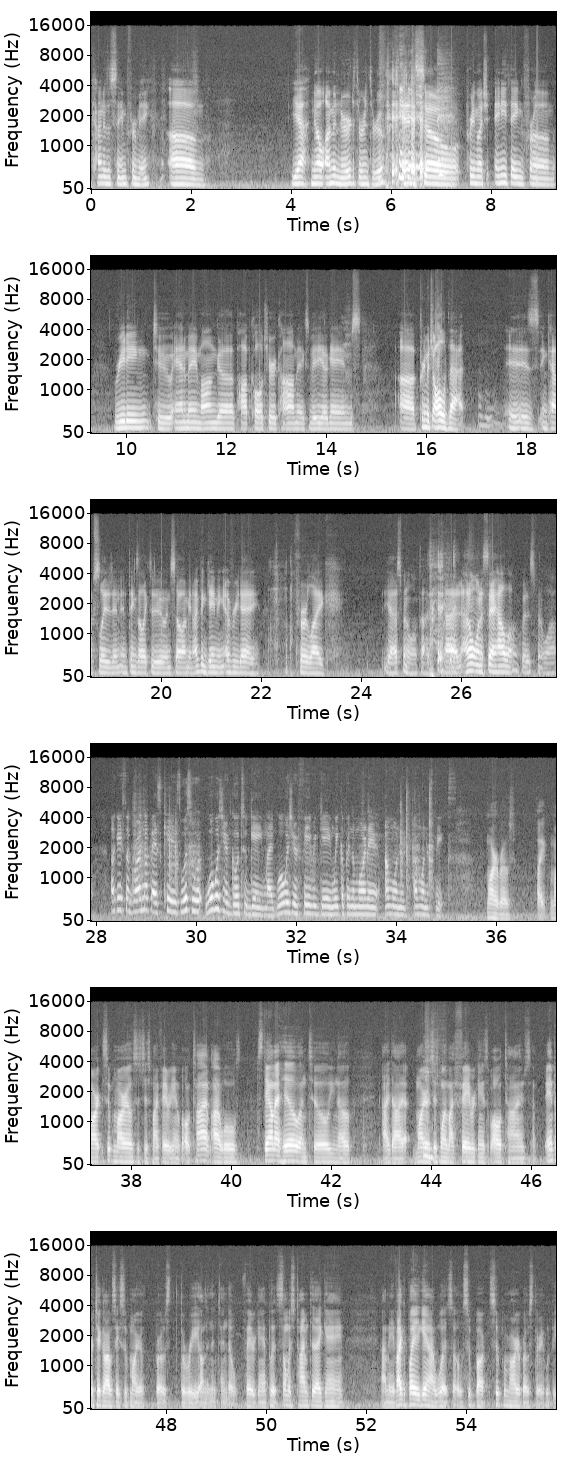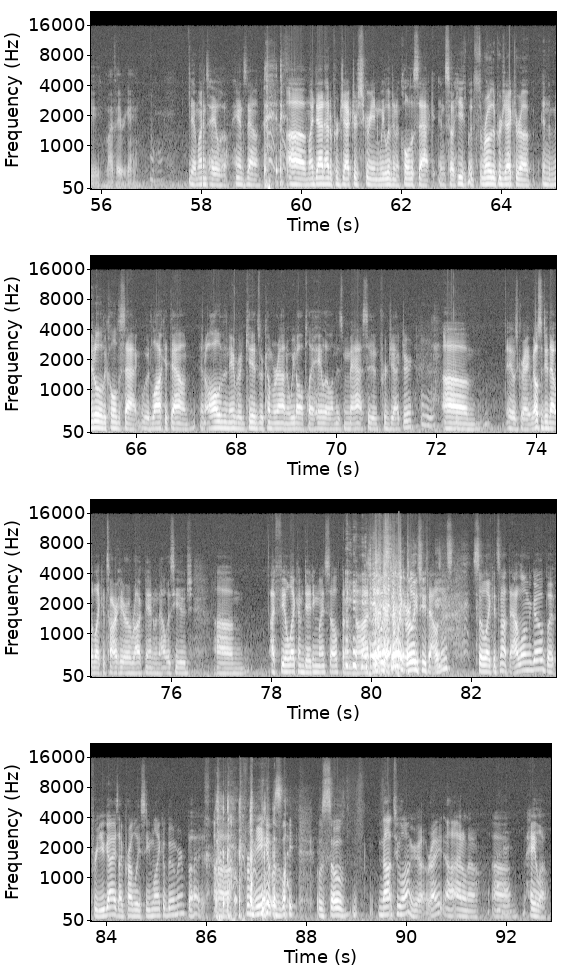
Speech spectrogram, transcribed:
Kind of the same for me. Um, yeah, no, I'm a nerd through and through. and so pretty much anything from reading to anime, manga, pop culture, comics, video games, uh, pretty much all of that mm-hmm. is encapsulated in, in things I like to do. And so, I mean, I've been gaming every day for like yeah, it's been a long time. I, I don't want to say how long, but it's been a while. Okay, so growing up as kids, what's what was your go-to game? Like, what was your favorite game? Wake up in the morning, I'm on the I'm on the sticks. Mario Bros. Like Mar Super Mario's is just my favorite game of all time. I will stay on that hill until you know I die. Mario is just one of my favorite games of all times. In particular, I would say Super Mario Bros. 3 on the Nintendo. Favorite game. I put so much time into that game. I mean, if I could play it again, I would. So Super Super Mario Bros. 3 would be my favorite game. Yeah, mine's Halo, hands down. uh, my dad had a projector screen, and we lived in a cul-de-sac, and so he would throw the projector up in the middle of the cul-de-sac. We would lock it down, and all of the neighborhood kids would come around, and we'd all play Halo on this massive projector. Um, it was great. We also did that with like Guitar Hero Rock Band when that was huge. Um, I feel like I'm dating myself, but I'm not. But that was still like early 2000s, so like it's not that long ago. But for you guys, I probably seem like a boomer. But uh, for me, it was like it was so not too long ago, right? Uh, I don't know. Um, Halo.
